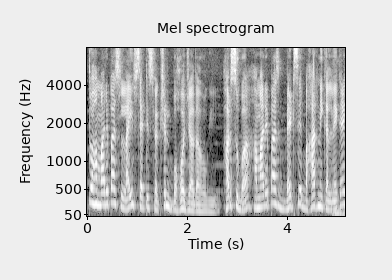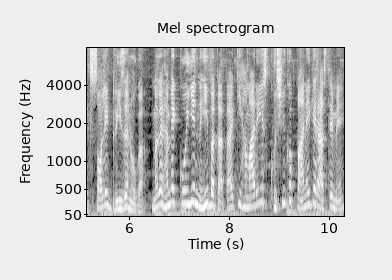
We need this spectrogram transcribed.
तो हमारे पास लाइफ सेटिस्फेक्शन बहुत ज़्यादा होगी। हर सुबह हमारे पास बेड से बाहर निकलने का एक सॉलिड रीजन होगा। मगर हमें कोई ये नहीं बताता कि हमारी इस खुशी को पाने के रास्ते में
